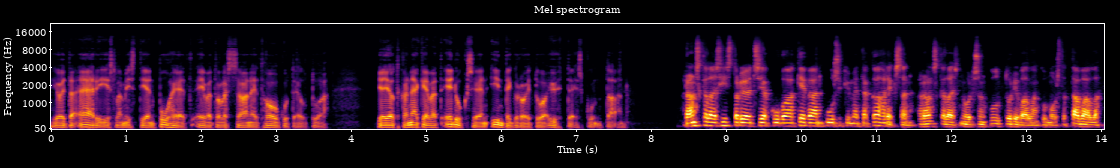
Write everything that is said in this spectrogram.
joita ääri-islamistien puheet eivät ole saaneet houkuteltua, ja jotka näkevät edukseen integroitua yhteiskuntaan. Ranskalaishistorioitsija kuvaa kevään 68 ranskalaisnuorison kulttuurivallankumousta tavalla,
